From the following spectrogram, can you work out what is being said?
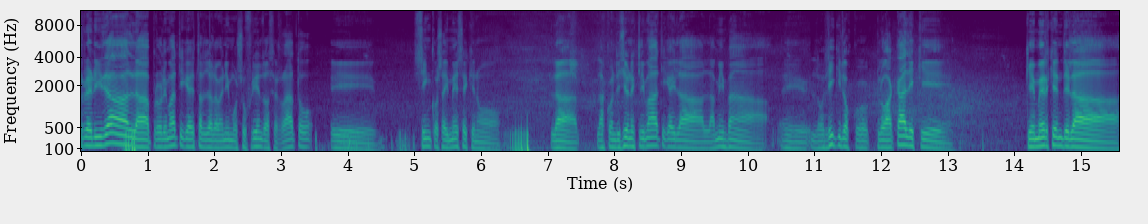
realidad la problemática esta ya la venimos sufriendo hace rato, eh, cinco o seis meses que no, las condiciones climáticas y la, misma, eh, los líquidos cloacales que, que emergen de la,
